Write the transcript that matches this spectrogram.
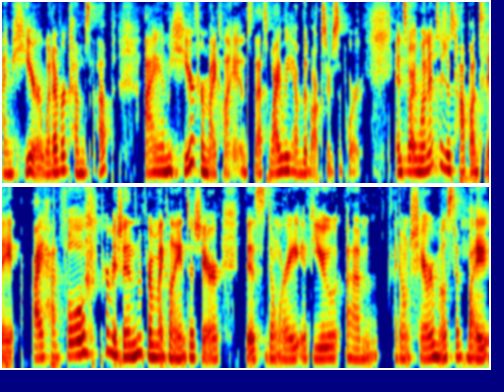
I'm here. Whatever comes up, I am here for my clients. That's why we have the Voxer support. And so, I wanted to just hop on today. I had full permission from my client to share this. Don't worry if you, um, I don't share most of my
